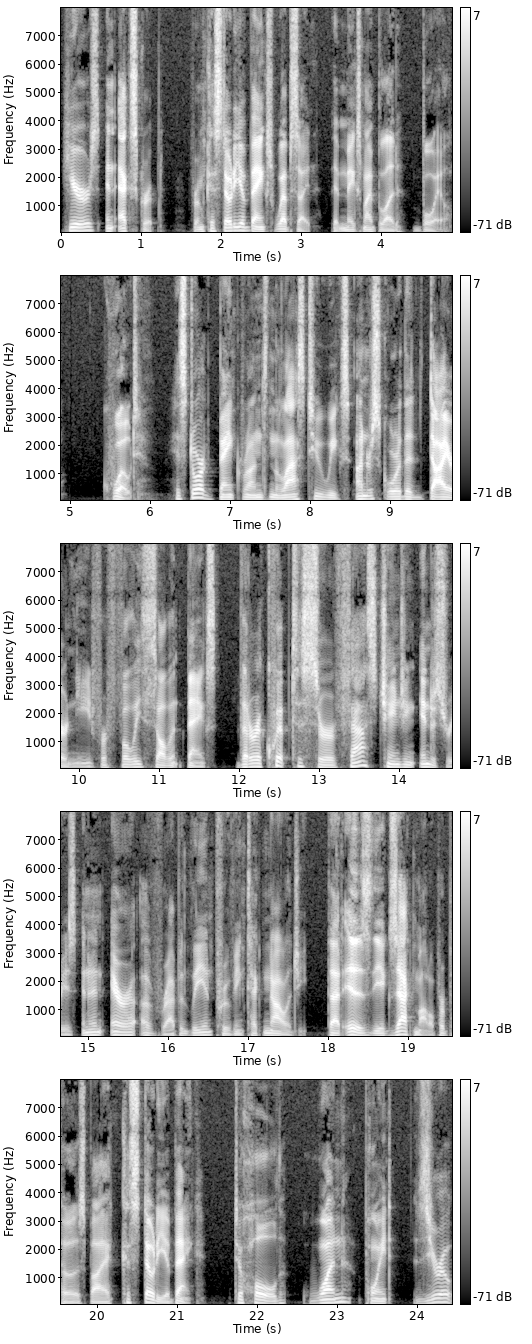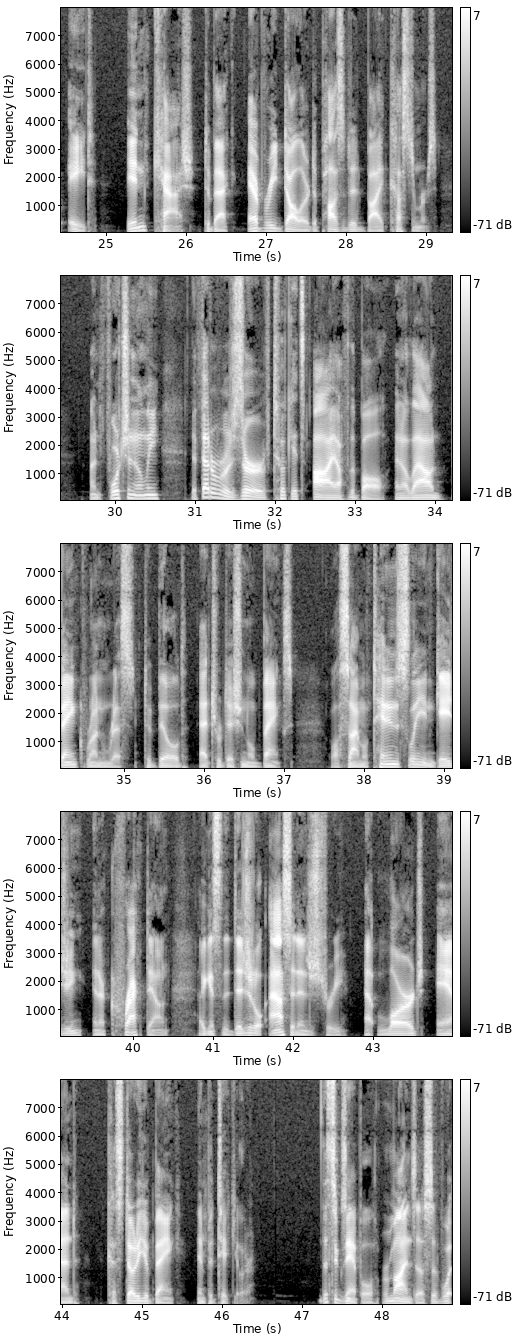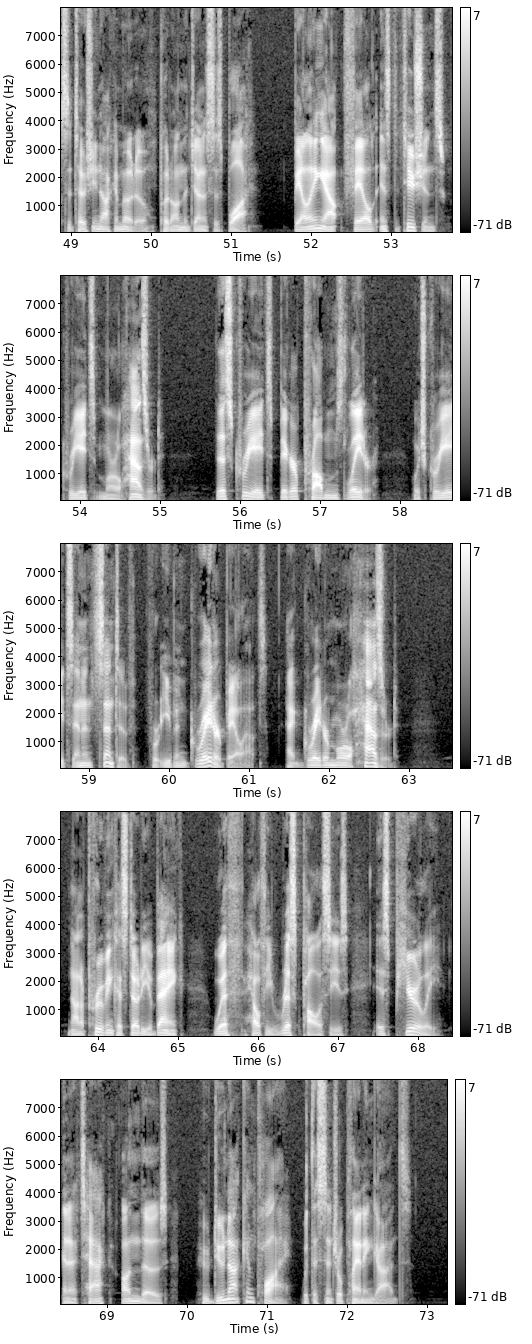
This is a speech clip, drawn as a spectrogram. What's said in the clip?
Here's an excerpt from Custodia Bank's website that makes my blood boil. Quote Historic bank runs in the last two weeks underscore the dire need for fully solvent banks that are equipped to serve fast changing industries in an era of rapidly improving technology. That is the exact model proposed by Custodia Bank to hold 1.08 in cash to back every dollar deposited by customers. Unfortunately, the Federal Reserve took its eye off the ball and allowed bank run risks to build at traditional banks, while simultaneously engaging in a crackdown against the digital asset industry at large and Custodia Bank in particular. This example reminds us of what Satoshi Nakamoto put on the Genesis block. Bailing out failed institutions creates moral hazard. This creates bigger problems later, which creates an incentive for even greater bailouts at greater moral hazard. Not approving Custodia Bank with healthy risk policies is purely an attack on those who do not comply with the central planning gods.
